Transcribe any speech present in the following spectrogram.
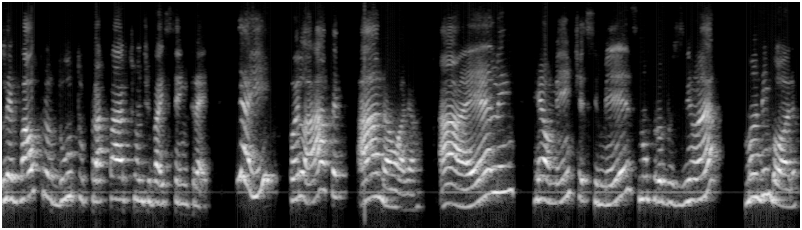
levar o produto para a parte onde vai ser entregue. E aí, foi lá, fez, ah, não, olha, a Ellen realmente esse mês não produziu, né? Manda embora.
